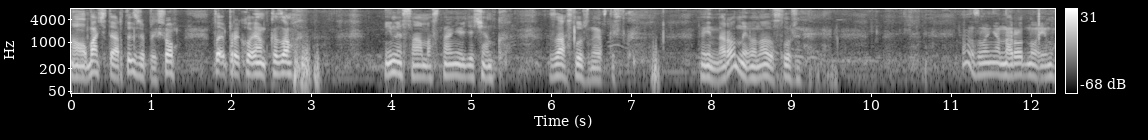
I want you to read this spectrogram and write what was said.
О, бачите, артист вже прийшов. Той, про якого я вам казав. І не сам, а Станів Дяченко. Заслужений артистка. Він народний, вона заслужена. А звання народного йому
